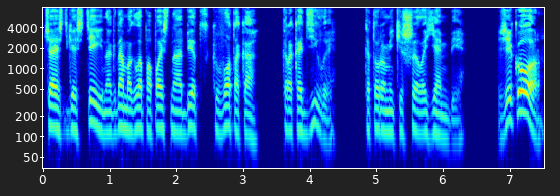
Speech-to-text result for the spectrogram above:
Часть гостей иногда могла попасть на обед к Вотака, крокодилы, которыми кишела Ямби. «Зикур,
